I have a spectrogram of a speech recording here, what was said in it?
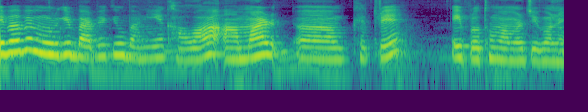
এভাবে মুরগির বারবিকিউ বানিয়ে খাওয়া আমার ক্ষেত্রে এই প্রথম আমার জীবনে।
